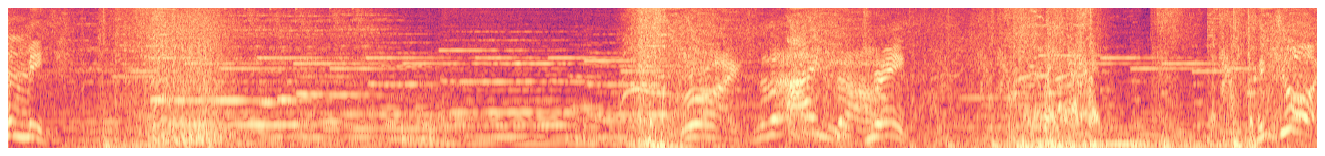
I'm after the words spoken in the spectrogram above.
To me! Right, that's I need a drink! Enjoy!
